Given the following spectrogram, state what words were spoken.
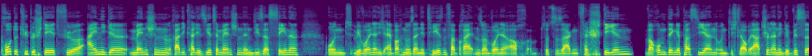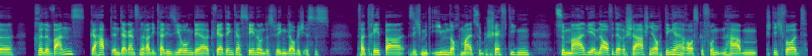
Prototype steht für einige Menschen, radikalisierte Menschen in dieser Szene. Und wir wollen ja nicht einfach nur seine Thesen verbreiten, sondern wollen ja auch sozusagen verstehen, warum Dinge passieren. Und ich glaube, er hat schon eine gewisse Relevanz gehabt in der ganzen Radikalisierung der Querdenker-Szene. Und deswegen glaube ich, ist es vertretbar, sich mit ihm nochmal zu beschäftigen. Zumal wir im Laufe der Recherchen ja auch Dinge herausgefunden haben. Stichwort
